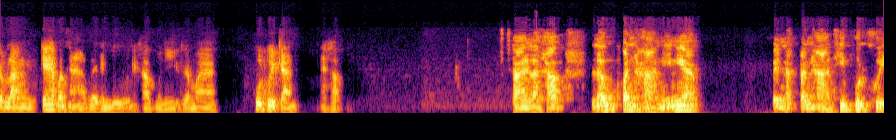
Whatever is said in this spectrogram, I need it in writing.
กำลังแก้ปัญหาอะไรกันอยู่นะครับ วันนี้จะมาพูดคุยกันนะครับใช่แล้วครับ แล้วปัญหานี้เนี่ยเป็นปัญหาที่พูดคุย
